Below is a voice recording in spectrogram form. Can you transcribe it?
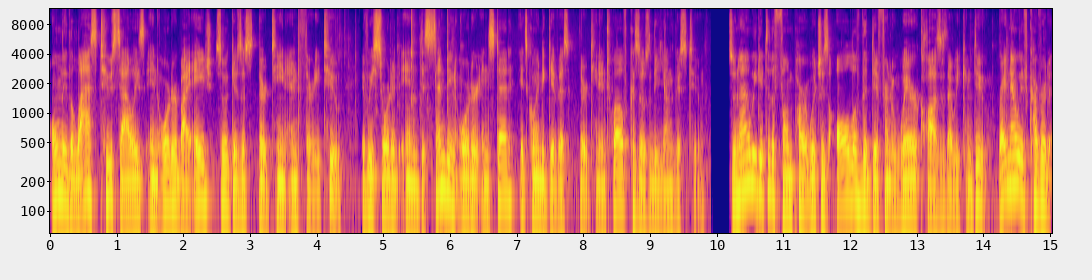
only the last two Sallies in order by age, so it gives us 13 and 32. If we sort it in descending order instead, it's going to give us 13 and 12 because those are the youngest two. So now we get to the fun part, which is all of the different where clauses that we can do. Right now we've covered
